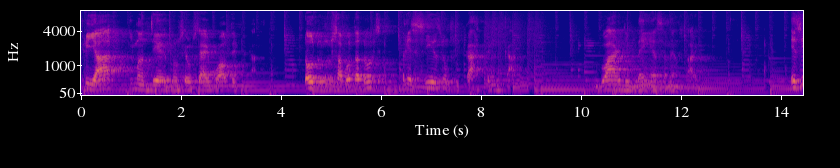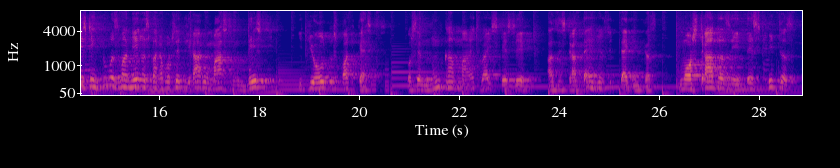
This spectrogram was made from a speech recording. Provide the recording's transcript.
criar e manter no seu cérebro auto-eficaz. Todos os sabotadores precisam ficar trancados. Guarde bem essa mensagem. Existem duas maneiras para você tirar o máximo deste e de outros podcasts. Você nunca mais vai esquecer as estratégias e técnicas mostradas e descritas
